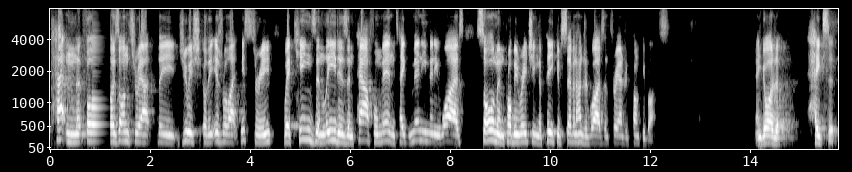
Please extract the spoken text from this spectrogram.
pattern that follows on throughout the Jewish or the Israelite history, where kings and leaders and powerful men take many, many wives. Solomon probably reaching the peak of 700 wives and 300 concubines. And God hates it,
